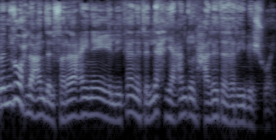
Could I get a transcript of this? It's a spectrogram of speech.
بنروح لعند الفراعنة اللي كانت اللحية عندهم حالتها غريبة شوي.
